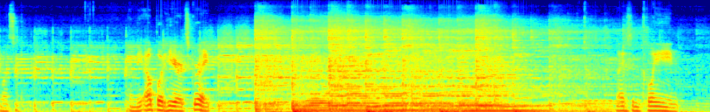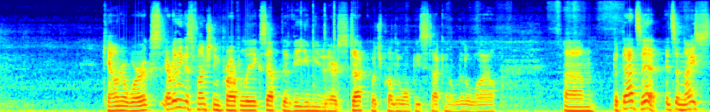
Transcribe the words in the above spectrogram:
Once it, and the output here, it's great. Nice and clean. Counter works. Everything is functioning properly except the VU meter there stuck, which probably won't be stuck in a little while. Um, but that's it. It's a nice,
